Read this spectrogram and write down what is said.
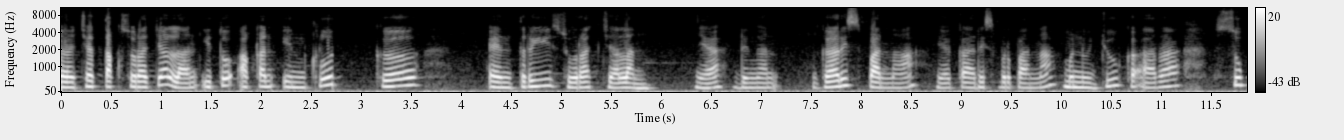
uh, cetak surat jalan itu akan include ke entry surat jalan ya dengan garis panah ya garis berpanah menuju ke arah sub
